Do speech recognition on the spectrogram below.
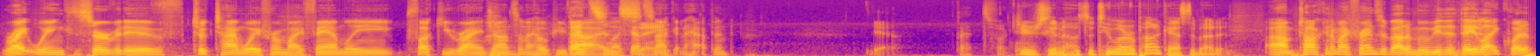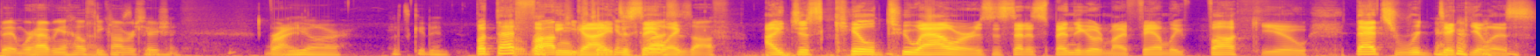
right wing conservative, took time away from my family. Fuck you, Rian Johnson. I hope you That's die. Like that's not going to happen. Yeah. That's fucking. You're just gonna host a two-hour podcast about it. I'm talking to my friends about a movie that they Yeah. like quite a bit, and we're having a healthy just conversation. right. We are. Let's get in. But that But fucking guy to say like off. I just killed two hours instead of spending it with my family. Fuck you. That's ridiculous.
